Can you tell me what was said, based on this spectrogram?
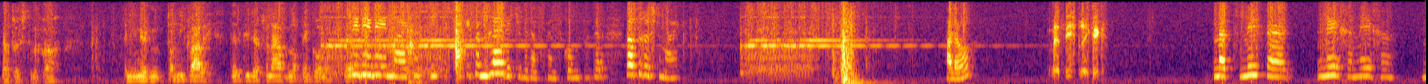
Wel te rusten, mevrouw. En u neemt me toch niet kwalijk dat ik u dat vanavond nog ben komen vertellen? Nee, nee, nee, Mike. Ik, ik ben blij dat je me dat bent komen vertellen. Wel te rusten, Mike. Hallo? Met wie spreek ik? Met 9,9... 9-8.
